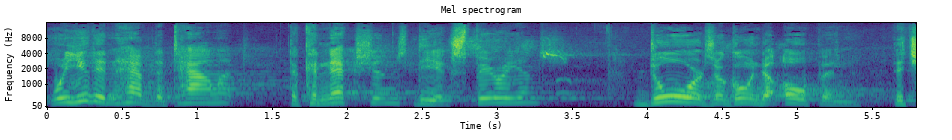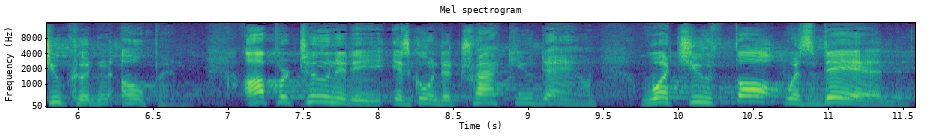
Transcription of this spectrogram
where you didn't have the talent, the connections, the experience. Doors are going to open that you couldn't open. Opportunity is going to track you down. What you thought was dead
